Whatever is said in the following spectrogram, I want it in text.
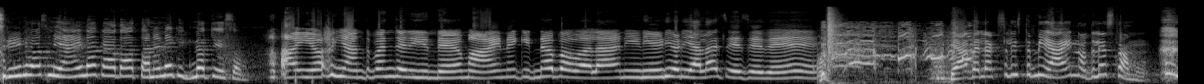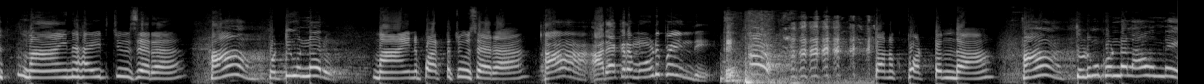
శ్రీనివాస్ మీ ఆయన కాదా? తననే కిడ్నాప్ చేసాం అయ్యో ఎంత పని జరిగిందే? మా ఆయన కిడ్నాప్ అవ్వాలా? నేను ఏడియోడు ఎలా చేసేదే? యాభై లక్షలు ఇస్తే మీ ఆయన వదిలేస్తాము. మా ఆయన హైట్ చూసారా? పొట్టి ఉన్నారు. మా ఆయన పట్ట చూసారా? అరెకరం ఊడిపోయింది. తనకు పట్టుందా తుడుముకుండలా ఉంది.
